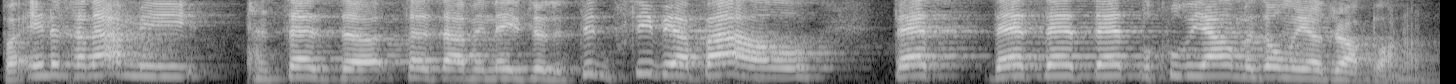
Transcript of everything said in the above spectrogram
But in the Chanami, says the, says the Avinezer, that did Sivi Abal, that, that, that, that, L'kuli is only a Drabbanon.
